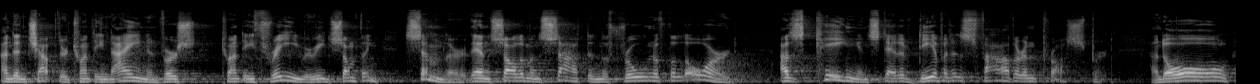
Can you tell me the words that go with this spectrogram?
And in chapter 29 and verse 23, we read something similar. Then Solomon sat in the throne of the Lord as king instead of David his father and prospered. And all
